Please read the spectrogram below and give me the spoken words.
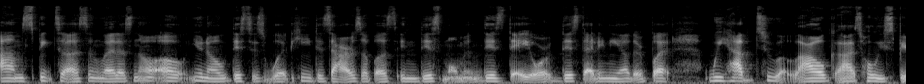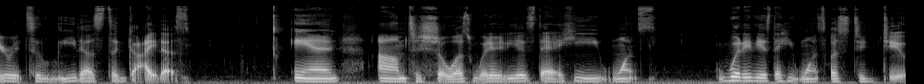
um, speak to us and let us know, oh, you know, this is what He desires of us in this moment, this day, or this, that, any other. But we have to allow God's Holy Spirit to lead us, to guide us, and um, to show us what it is that He wants, what it is that He wants us to do.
